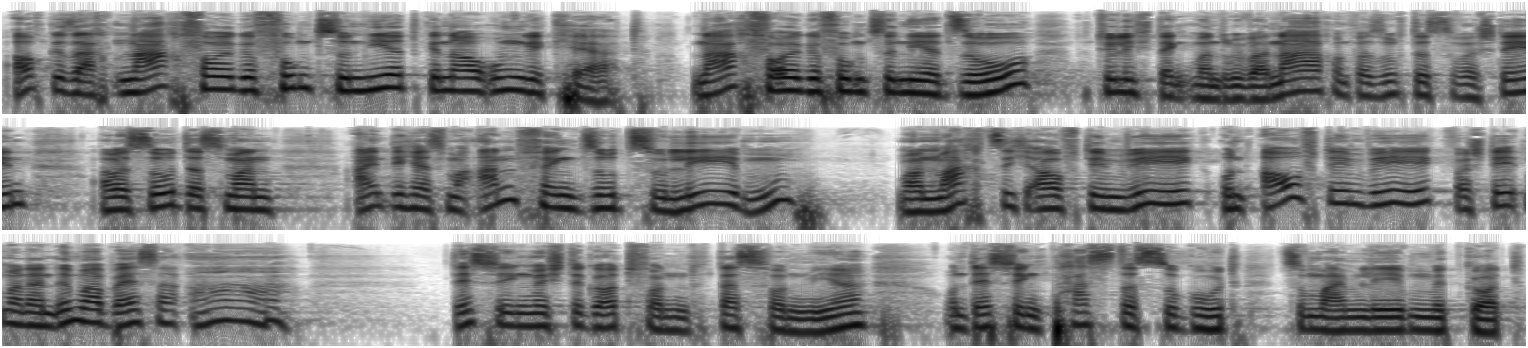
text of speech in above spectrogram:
auch gesagt, Nachfolge funktioniert genau umgekehrt. Nachfolge funktioniert so, natürlich denkt man drüber nach und versucht das zu verstehen, aber es ist so, dass man eigentlich erstmal anfängt so zu leben, man macht sich auf dem Weg und auf dem Weg versteht man dann immer besser, ah, deswegen möchte Gott von, das von mir und deswegen passt das so gut zu meinem Leben mit Gott.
